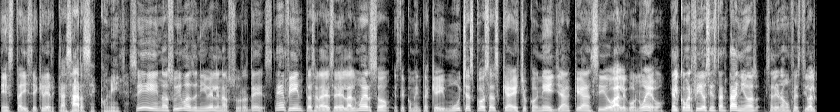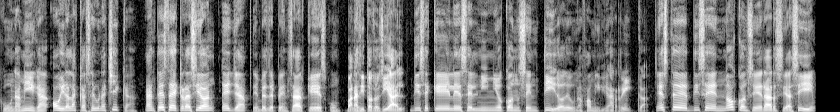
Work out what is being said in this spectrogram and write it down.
esta dice querer casarse con ella. Sí, nos subimos de nivel en absurdez. En fin, tras agradecer el almuerzo, este comenta que hay muchas cosas que ha hecho con ella que han sido algo nuevo el comer fideos instantáneos, salir a un festival con una amiga o ir a la casa de una chica. Ante esta declaración, ella, en vez de pensar que es un parásito social, dice que él es el niño consentido de una familia rica. Este dice no considerarse así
